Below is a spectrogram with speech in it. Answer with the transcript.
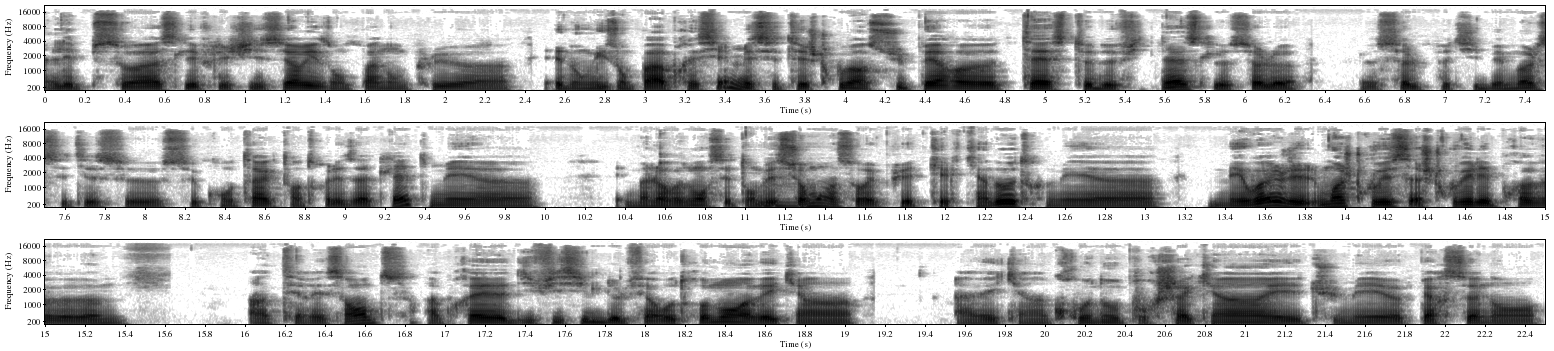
les psoas, les fléchisseurs, ils ont pas non plus et donc ils ont pas apprécié mais c'était je trouve un super test de fitness le seul le seul petit bémol c'était ce, ce, contact entre les athlètes mais et malheureusement c'est tombé sur mmh. moi ça aurait pu être quelqu'un d'autre mais mais ouais moi je trouvais ça je trouvais l'épreuve intéressante. Après, difficile de le faire autrement avec un, avec un chrono pour chacun et tu mets personne en,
